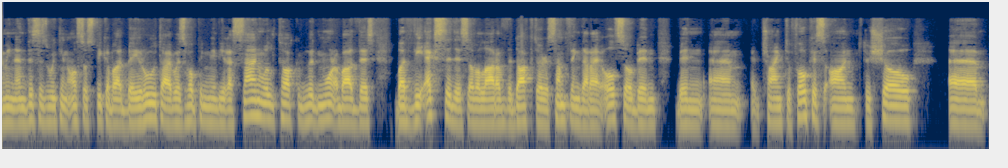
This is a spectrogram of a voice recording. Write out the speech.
I mean, and this is, we can also speak about Beirut. I was hoping maybe Ghassan will talk a bit more about this, but the exodus of a lot of the doctors, something that I also been, been um, trying to focus on to show um,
